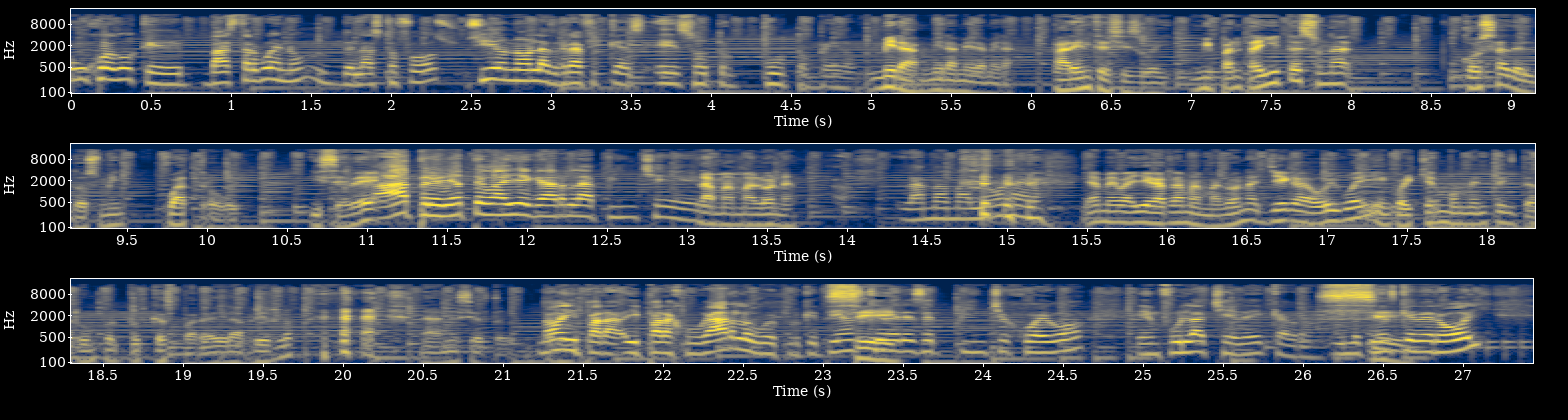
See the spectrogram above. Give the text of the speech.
Un juego que va a estar bueno, The Last of Us. Sí o no, las gráficas es otro puto pedo. Mira, mira, mira, mira. Paréntesis, güey. Mi pantallita es una cosa del 2004, güey. Y se ve Ah, pero ya te va a llegar la pinche... la mamalona. La mamalona. Ya me va a llegar la mamalona. Llega hoy, güey, y en cualquier momento interrumpo el podcast para ir a abrirlo. Nada, no es cierto, güey. no, y para, y para jugarlo, güey, porque tienes Sí. que ver ese pinche juego en Full HD, cabrón. Y lo Sí. tienes que ver hoy.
